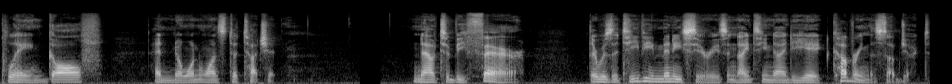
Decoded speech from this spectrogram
playing golf, and no one wants to touch it. Now to be fair, there was a TV miniseries in 1998 covering the subject.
